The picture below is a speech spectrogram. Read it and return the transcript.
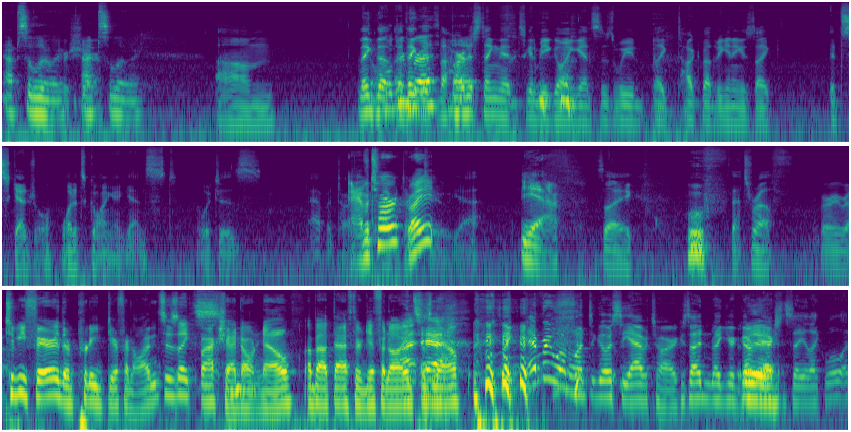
absolutely, For sure. absolutely. Um, I think Don't the, I think breath, the, the hardest thing that's going to be going against, as we like talked about at the beginning, is like its schedule, what it's going against, which is Avatar. Avatar, right? 2, yeah, Yeah. it's like, oof, that's rough, very rough. To be fair, they're pretty different audiences. Like, well, actually, I don't know about that. If they're different audiences yeah. now. it's like everyone wants to go see Avatar because I like your gut Yeah. reaction say like, well,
